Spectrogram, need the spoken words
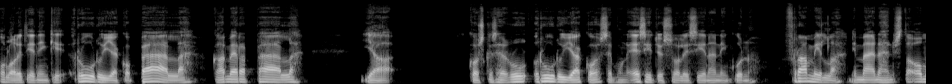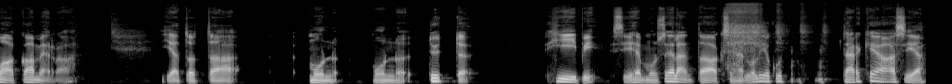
mulla oli tietenkin ruudunjako päällä, kamera päällä ja koska se ruudunjako, se mun esitys oli siinä niin kuin framilla, niin mä en nähnyt sitä omaa kameraa. Ja tota, mun, mun tyttö hiipi siihen mun selän taakse. Hän oli joku tärkeä asia,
